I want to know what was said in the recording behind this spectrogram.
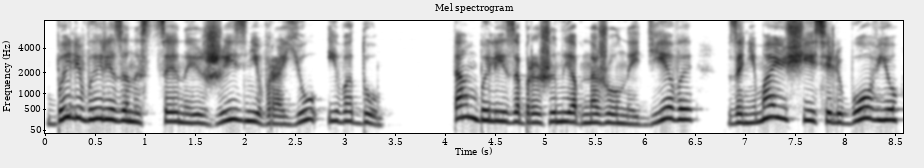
были вырезаны сцены из жизни в раю и в аду. Там были изображены обнаженные девы, занимающиеся любовью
